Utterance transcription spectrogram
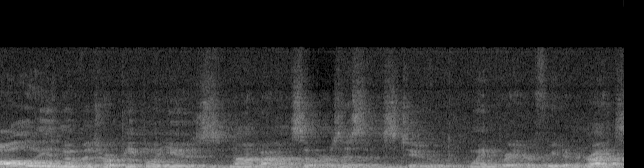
All of these movements where people use nonviolent civil resistance to win greater freedom and rights.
